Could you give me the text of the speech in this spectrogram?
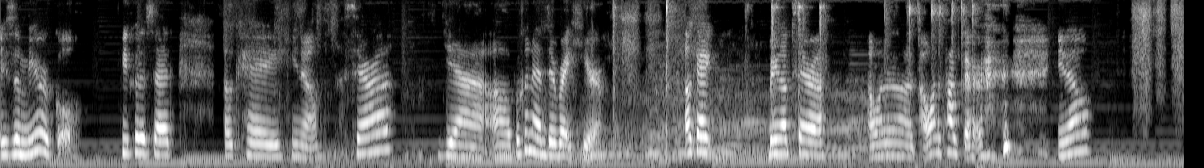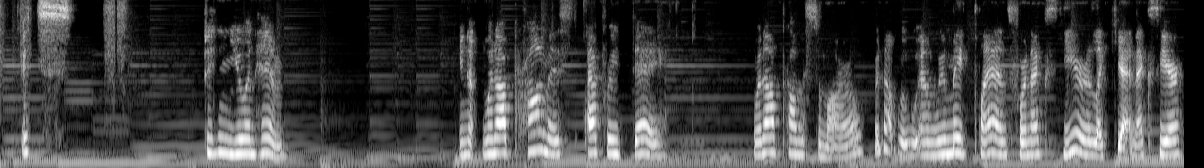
is a miracle. He could have said, okay, you know, Sarah, yeah, uh, we're gonna end it right here. Okay, bring up Sarah. I wanna, I wanna talk to her. you know, it's between you and him. You know, we're not promised every day. We're not promised tomorrow. We're not, and we make plans for next year. Like, yeah, next year,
